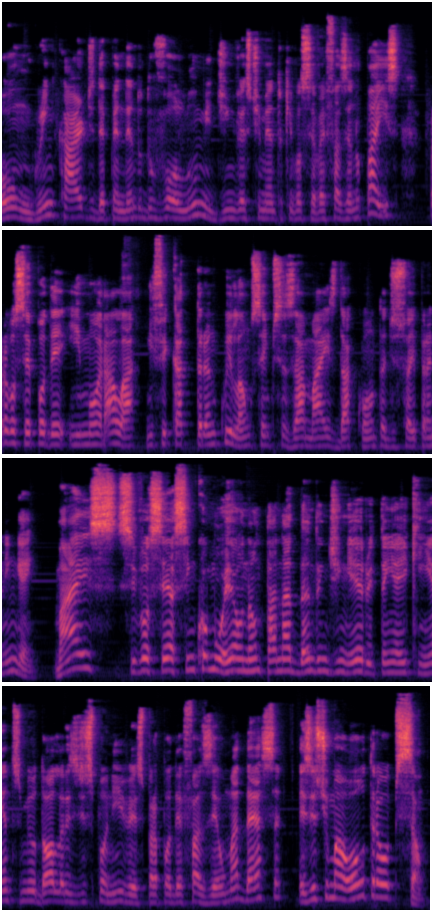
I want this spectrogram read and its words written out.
ou um green card, dependendo do volume de investimento que você vai fazer no país, para você poder ir morar lá e ficar tranquilão sem precisar mais dar conta disso aí para ninguém. Mas se você, assim como eu, não está nadando em dinheiro e tem aí 500 mil dólares disponíveis para poder fazer uma dessa, existe uma outra opção.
